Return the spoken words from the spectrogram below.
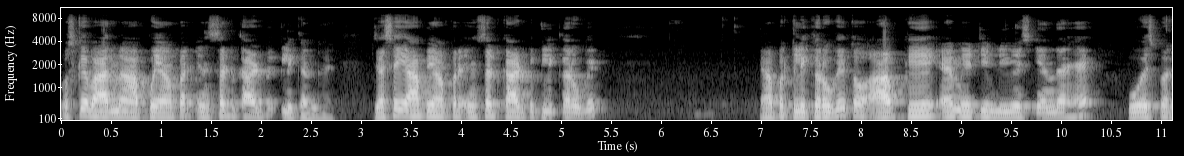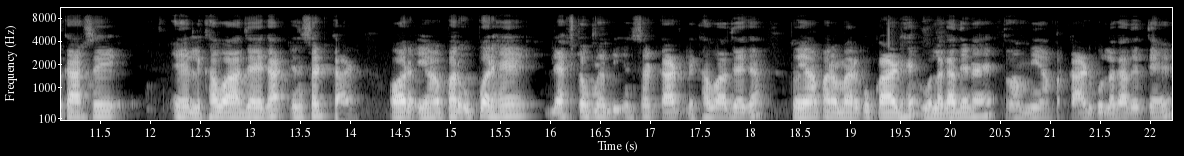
उसके बाद में आपको यहाँ पर इंसर्ट कार्ड पे क्लिक करना है। जैसे ही आप यहाँ पर इंसर्ट कार्ड पे क्लिक करोगे यहाँ पर क्लिक करोगे तो आपके M A T M device के अंदर है, वो इस प्रकार से लिखा हुआ आ जाएगा इंसर्ट कार्ड और यहाँ पर ऊपर है डेस्कटॉप में भी इंसर्ट कार्ड लिखा हुआ आ जाएगा तो यहाँ पर हमारे को कार्ड है, वो लगा देना है तो हम यहाँ पर कार्ड को लगा देते हैं।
